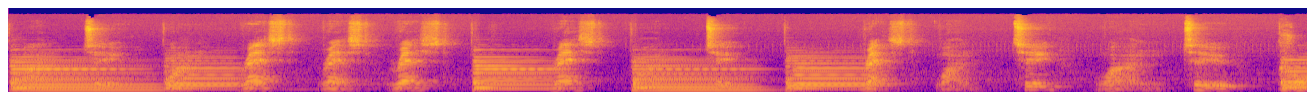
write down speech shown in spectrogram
one, two, one. Rest, rest, rest. Rest, one, two. Rest, one, two, one, two. Chord,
